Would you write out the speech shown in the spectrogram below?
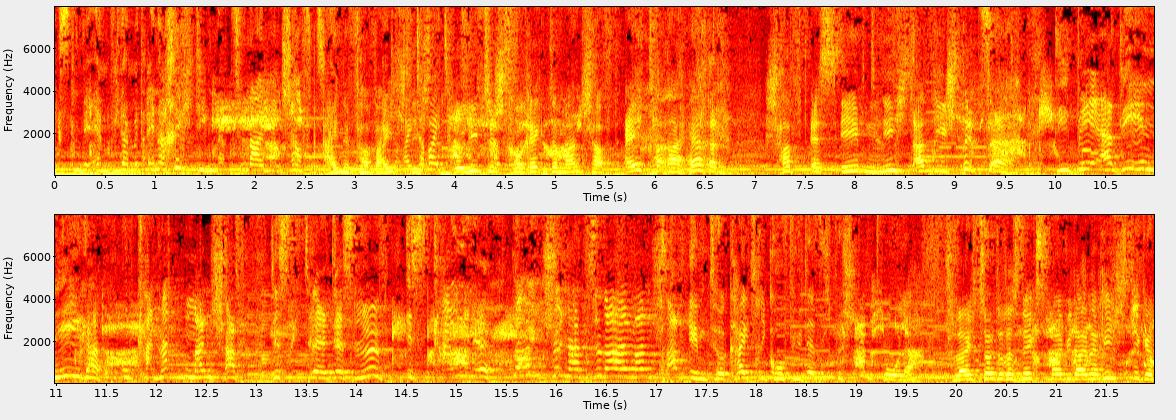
Nächsten WM wieder mit einer richtigen Nationalmannschaft. Eine verweichlicht Weiter, weiter. politisch korrekte Mannschaft älterer Herren schafft es eben nicht an die Spitze. Die BRD-Neger- und Kanackenmannschaft des, äh, des Löw ist keine deutsche Nationalmannschaft. Im Türkei-Trikot fühlt er sich bestimmt wohler. Vielleicht sollte das nächste Mal wieder eine richtige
